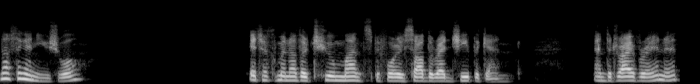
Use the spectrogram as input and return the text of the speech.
Nothing unusual. It took him another two months before he saw the red jeep again, and the driver in it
